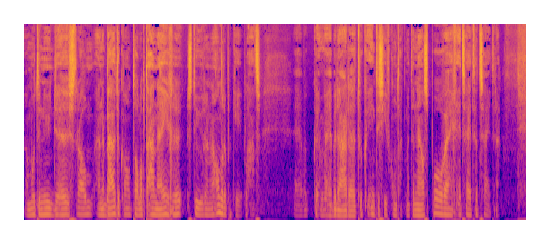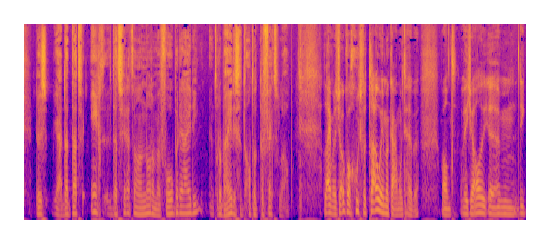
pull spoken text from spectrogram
We moeten nu de stroom aan de buitenkant al op de A9 sturen naar een andere parkeerplaats. We, we, hebben daar uh, natuurlijk intensief contact met de NL Spoorwegen, et cetera, et cetera. Dus ja, dat, dat, echt, dat vergt wel een enorme voorbereiding. En tot op heden is het altijd perfect verlopen. Lijkt me dat je ook wel goed vertrouwen in elkaar moet hebben. Want weet je wel, um, die,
